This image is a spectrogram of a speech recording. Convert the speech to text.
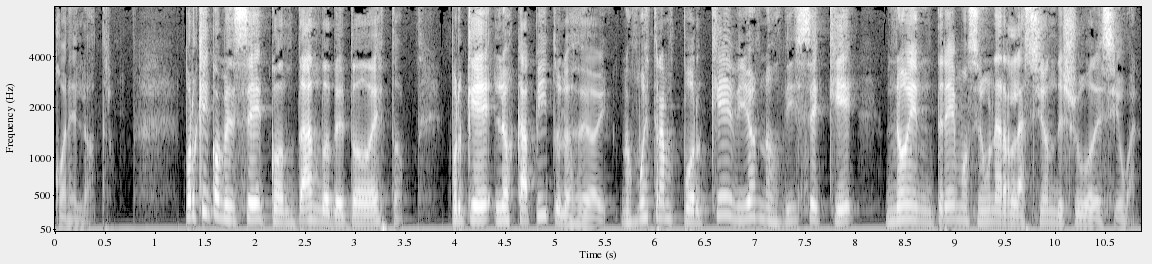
con el otro. ¿Por qué comencé contándote todo esto? Porque los capítulos de hoy nos muestran por qué Dios nos dice que no entremos en una relación de yugo desigual.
